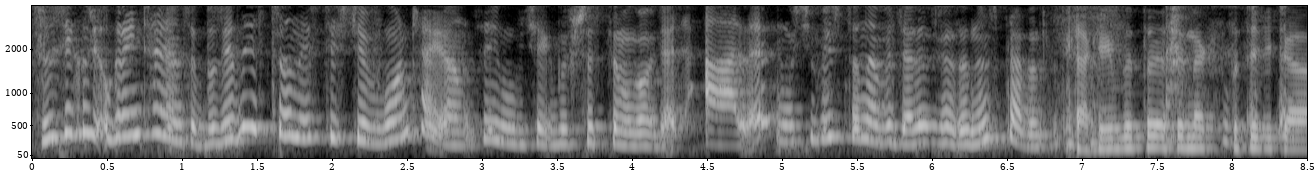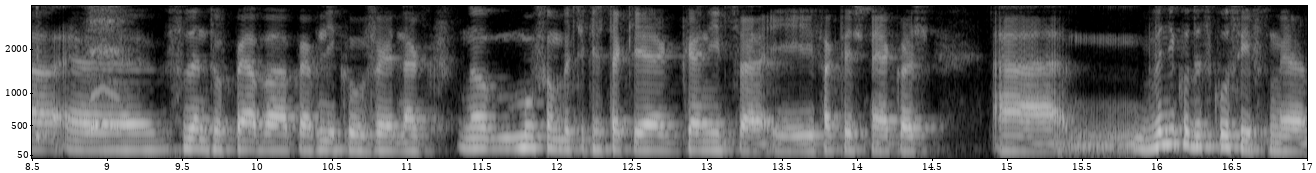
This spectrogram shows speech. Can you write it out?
co jest jakoś ograniczające, bo z jednej strony jesteście włączający i mówicie, jakby wszyscy mogą działać, ale musi być to na wydziale związanym z prawem. Tak, jakby to jest jednak specyfika e, studentów prawa, prawników, że jednak no, muszą być jakieś takie granice i faktycznie jakoś w wyniku dyskusji w sumie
